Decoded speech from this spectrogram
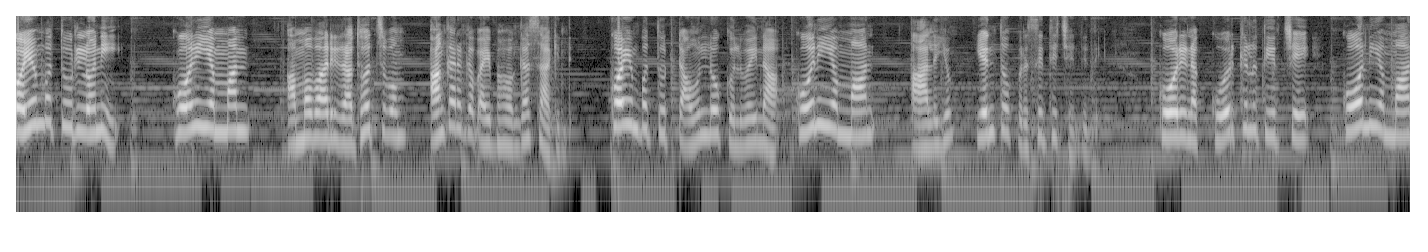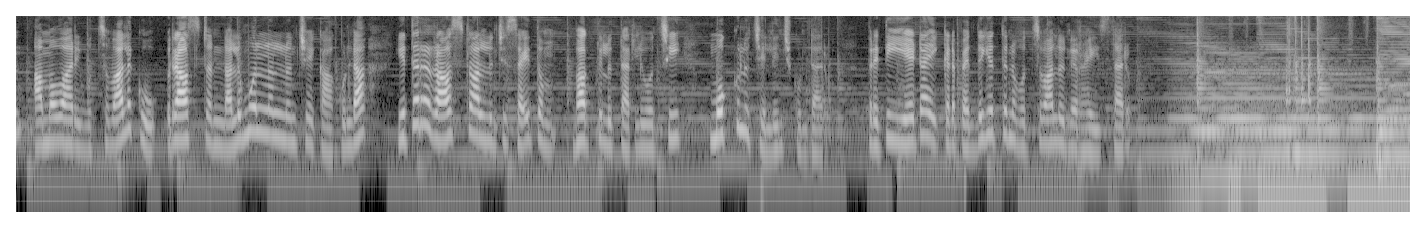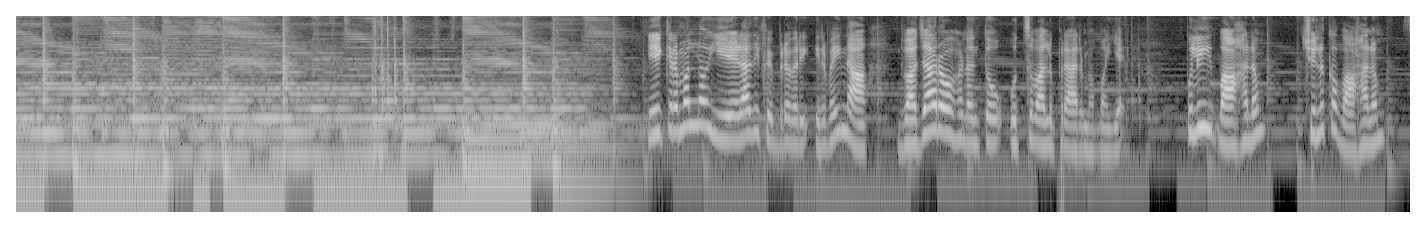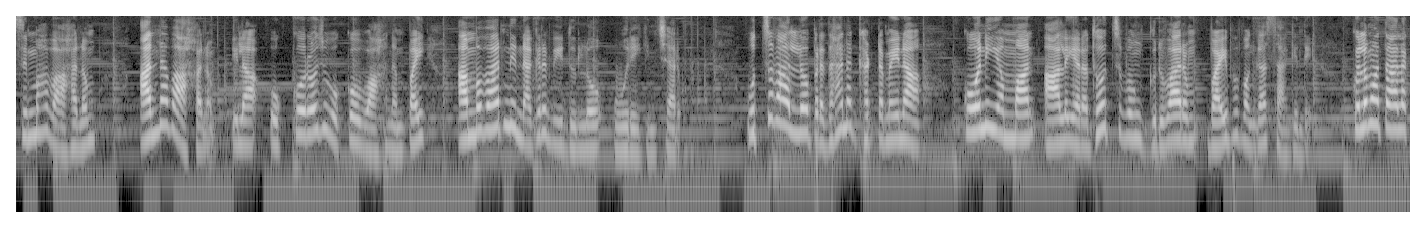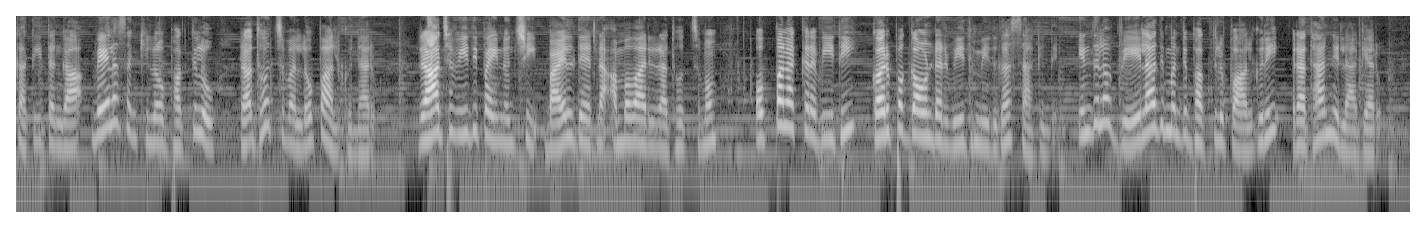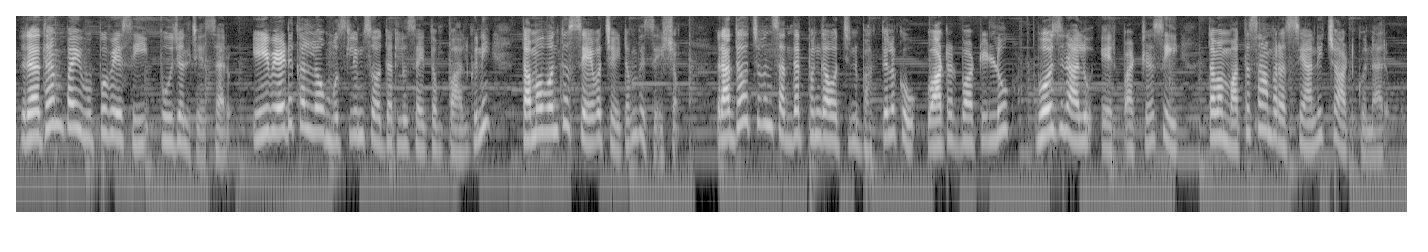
కోయంబత్తూరులోని కోనియమ్మన్ అమ్మవారి రథోత్సవం అంగరంగ వైభవంగా సాగింది. కోయంబత్తూర్ టౌన్లో కొలువైన కోనియమ్మాన్ ఆలయం ఎంతో ప్రసిద్ధి చెందింది. కోరిన కోరికలు తీర్చే కోనియమ్మాన్ అమ్మవారి ఉత్సవాలకు రాష్ట్రం నలుమూలల నుంచే కాకుండా ఇతర రాష్ట్రాల నుంచి సైతం భక్తులు తరలివచ్చి మొక్కులు చెల్లించుకుంటారు. ప్రతి ఏటా ఇక్కడ పెద్ద ఎత్తున ఉత్సవాలు నిర్వహిస్తారు. ఈ క్రమంలో ఈ ఏడాది ఫిబ్రవరి ఇరవైన ధ్వజారోహణంతో ఉత్సవాలు ప్రారంభమయ్యాయి. పులి వాహనం చిలుక వాహనం సింహ వాహనం అన్నవాహనం ఇలా ఒక్కో రోజు ఒక్కో వాహనంపై అమ్మవారిని నగర వీధుల్లో ఊరేగించారు. ఉత్సవాల్లో ప్రధాన ఘట్టమైన కోనియమ్మాన్ ఆలయ రథోత్సవం గురువారం వైభవంగా సాగింది. కులమతాలకు అతీతంగా వేల సంఖ్యలో భక్తులు రథోత్సవంలో పాల్గొన్నారు. రాజవీధిపై నుంచి బయలుదేరిన అమ్మవారి రథోత్సవం ఒప్పనక్కర వీధి కరుపగౌండర్ వీధి మీదుగా సాగింది. ఇందులో వేలాది మంది భక్తులు పాల్గొని రథాన్ని లాగారు. రథంపై ఉప్పు వేసి పూజలు చేశారు. ఈ వేడుకల్లో ముస్లిం సోదరులు సైతం పాల్గొని తమ వంతు సేవ చేయటం విశేషం. రథోత్సవం సందర్భంగా వచ్చిన భక్తులకు వాటర్ బాటిళ్ళు భోజనాలు ఏర్పాటు చేసి తమ మత సామరస్యాన్ని చాటుకున్నారు.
